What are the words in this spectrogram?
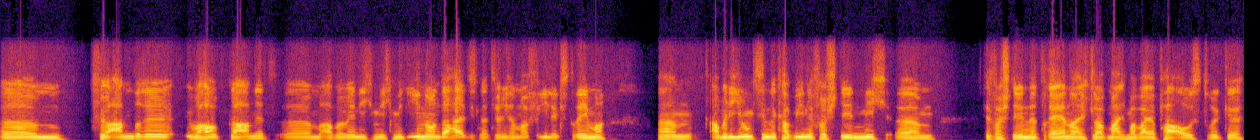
Ähm, für andere überhaupt gar nicht. Ähm, aber wenn ich mich mit ihnen unterhalte, ist natürlich nochmal viel extremer. Ähm, aber die Jungs in der Kabine verstehen mich. Ähm, sie verstehen den Trainer. Ich glaube, manchmal bei ein paar Ausdrücke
